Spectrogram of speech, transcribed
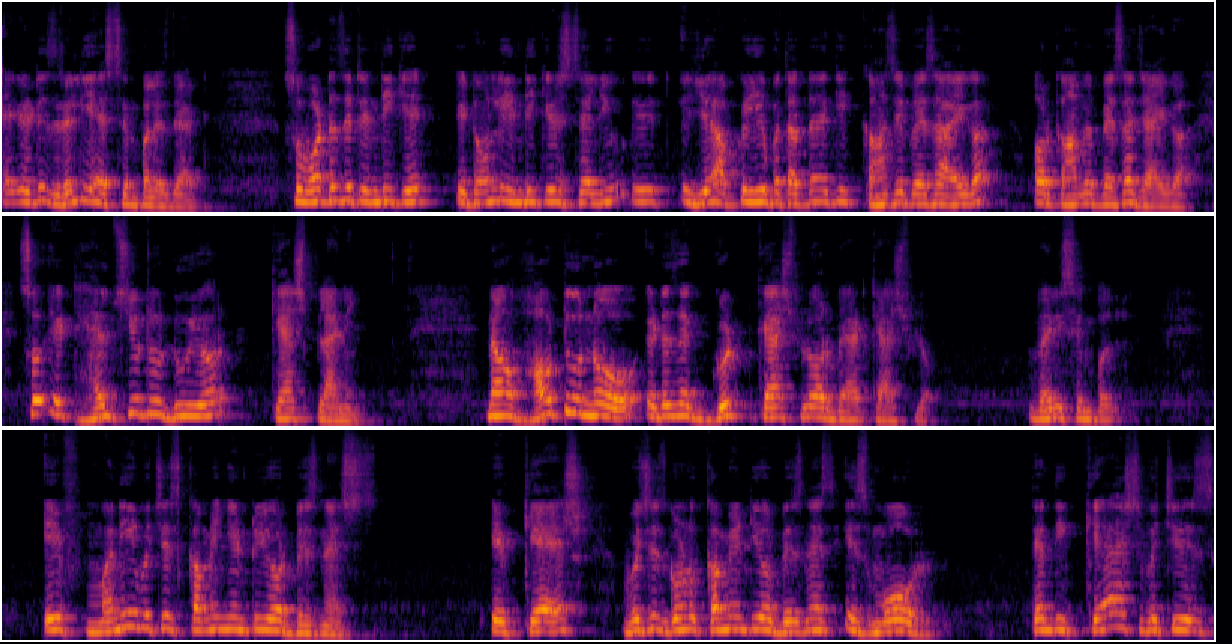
and it is really as simple as that so what does it indicate it only indicates tell you it, ये आपको ये बताता है कि कहाँ से पैसा आएगा और कहाँ पे पैसा जाएगा so it helps you to do your cash planning now how to know it is a good cash flow or bad cash flow very simple if money which is coming into your business if cash which is going to come into your business is more than the cash which is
